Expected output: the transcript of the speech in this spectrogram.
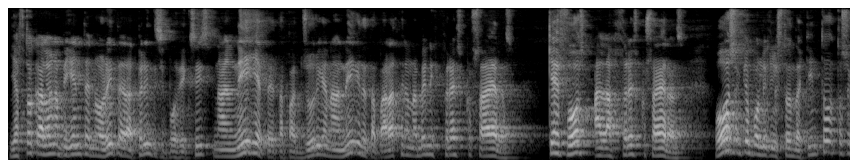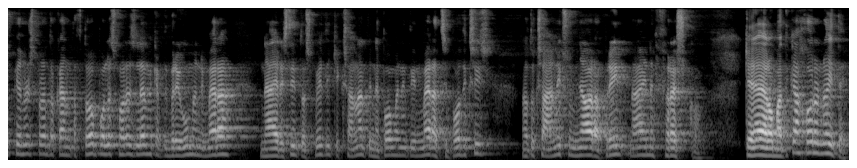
Γι' αυτό καλό είναι να πηγαίνετε νωρίτερα πριν τις υποδείξεις, να ανοίγετε τα παντζούρια, να ανοίγετε τα παράθυρα, να μπαίνει φρέσκος αέρας. Και φως, αλλά φρέσκος αέρας. Όσο πιο πολύ κλειστό είναι το ακίνητο, τόσο πιο νωρίς πρέπει να το κάνετε αυτό. Πολλές φορές λέμε και από την προηγούμενη μέρα να αεριστεί το σπίτι και ξανά την επόμενη, την μέρα της υπόδειξης, να το ξανανοίξουμε μια ώρα πριν να είναι φρέσκο. Και αρωματικά χώρο εννοείται.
